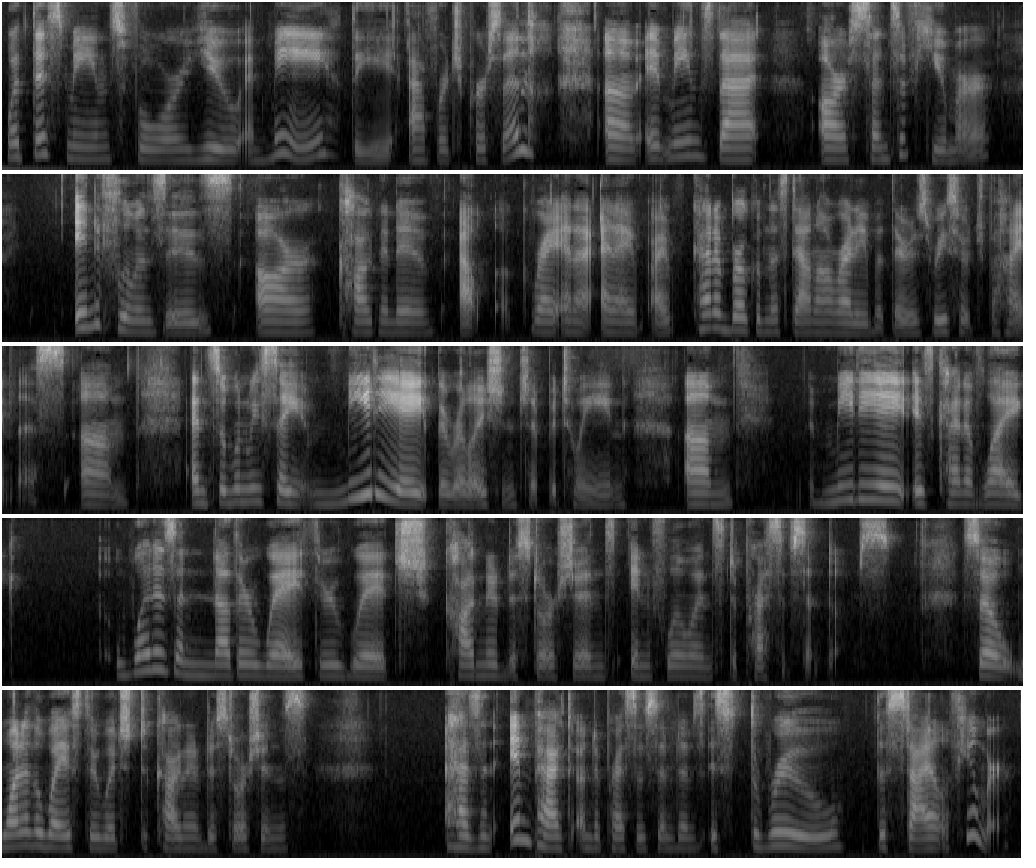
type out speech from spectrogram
what this means for you and me, the average person, um, it means that our sense of humor influences our cognitive outlook, right? And, I, and I've, I've kind of broken this down already, but there's research behind this. Um, and so when we say mediate the relationship between, um, mediate is kind of like what is another way through which cognitive distortions influence depressive symptoms? So, one of the ways through which cognitive distortions has an impact on depressive symptoms is through the style of humor.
